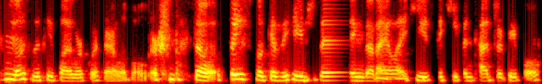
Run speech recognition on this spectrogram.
most of the people i work with are a little older so facebook is a huge thing that i like use to keep in touch with people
